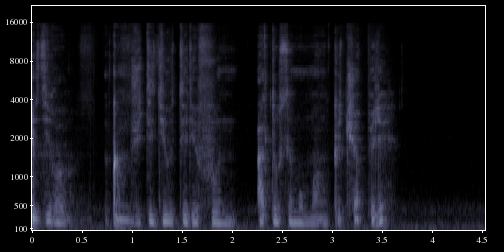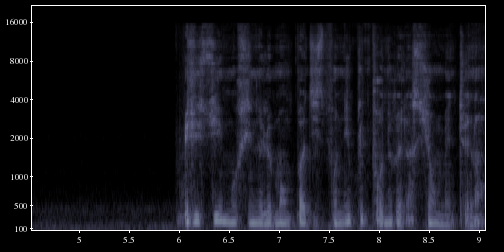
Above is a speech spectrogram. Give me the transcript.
Ediro, comme je t'ai dit au téléphone à tous ces moments que tu appelais, je suis émotionnellement pas disponible pour une relation maintenant.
